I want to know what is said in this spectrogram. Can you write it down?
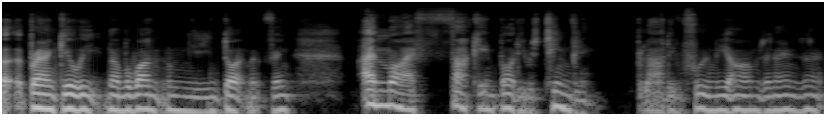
uh, Browne guilty, number one, on the indictment thing? And my fucking body was tingling, blood through my arms and hands and that.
